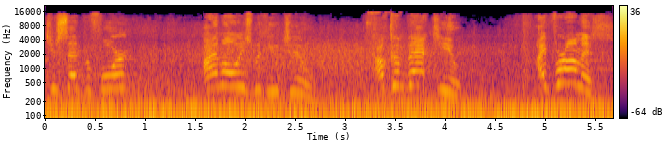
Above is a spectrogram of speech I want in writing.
what you said before? I'm always with you too. I'll come back to you. I promise!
